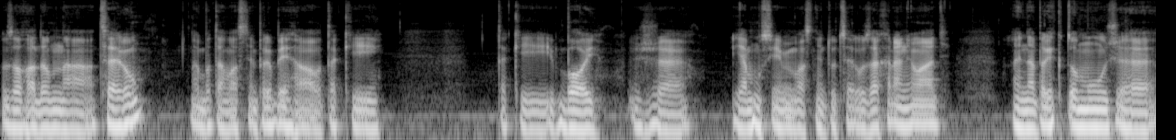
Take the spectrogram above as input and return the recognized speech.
s ohľadom na dceru, lebo tam vlastne prebiehal taký, taký boj, že ja musím vlastne tú dceru zachraňovať aj napriek tomu, že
